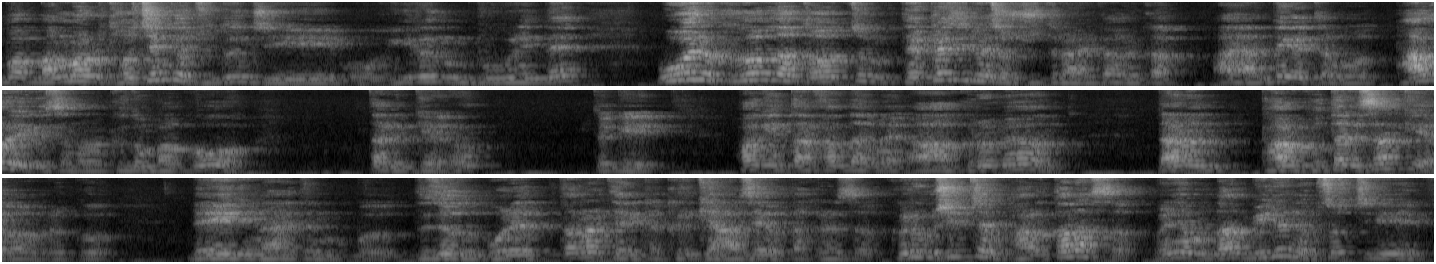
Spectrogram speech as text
막말로 더 챙겨주든지 뭐 이런 부분인데 오히려 그거보다 더 좀 대패집에서 주더라니까? 그러니까 아예 안 되겠다고 바로 얘기했어. 나는 그 돈 받고 딱 이렇게 어? 저기 확인 딱 한 다음에 아 그러면 나는 바로 보따리 쌀게요. 그리고 내일이나 하여튼 뭐 늦어도 모레 떠날 테니까 그렇게 아세요. 딱 그랬어 그리고 실제로 바로 떠났어. 왜냐면 난 미련이 없었지.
